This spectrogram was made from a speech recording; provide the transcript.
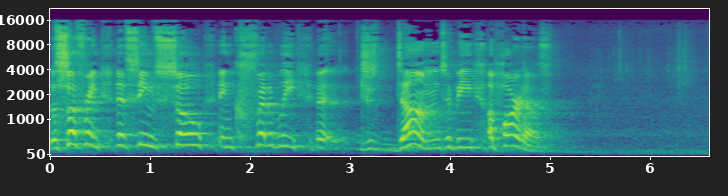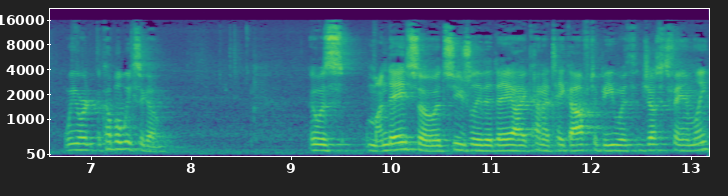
The suffering that seems so incredibly uh, just dumb to be a part of. We were a couple of weeks ago it was Monday, so it's usually the day I kind of take off to be with just family.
